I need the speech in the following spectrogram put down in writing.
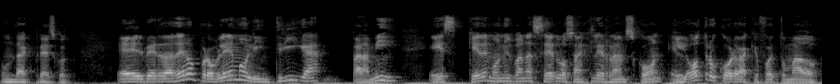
un Dak Prescott. El verdadero problema o la intriga para mí es qué demonios van a hacer Los Ángeles Rams con el otro coreback que fue tomado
